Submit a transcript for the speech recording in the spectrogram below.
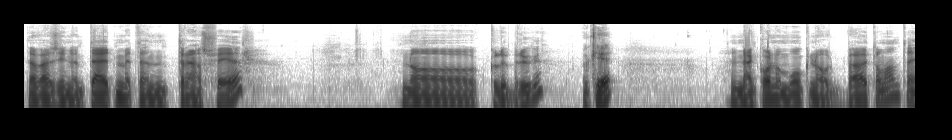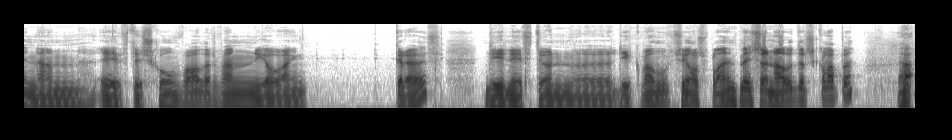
Dat was in een tijd met een transfer naar Club Brugge. Oké. En dan kon hem ook naar het buitenland. En dan heeft de schoonvader van Johan Cruijff die, heeft toen, uh, die kwam op Sionsplein met zijn ouders klappen. Ja.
